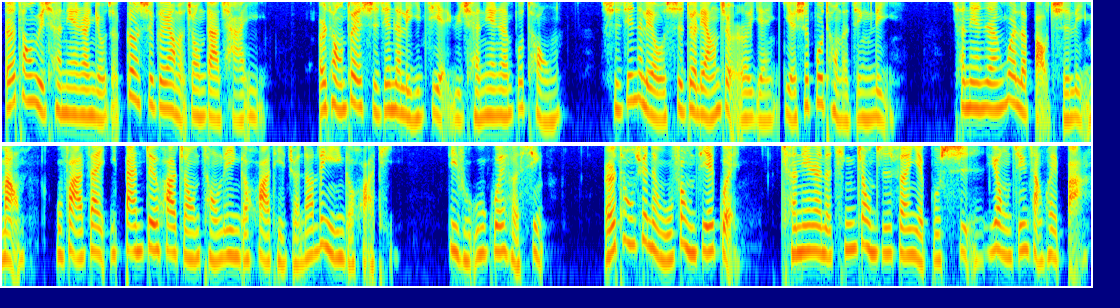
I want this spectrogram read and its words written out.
儿童与成年人有着各式各样的重大差异。儿童对时间的理解与成年人不同，时间的流逝对两者而言也是不同的经历。成年人为了保持礼貌，无法在一般对话中从另一个话题转到另一个话题，例如乌龟和性。儿童却能无缝接轨。成年人的轻重之分也不适用，经常会把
